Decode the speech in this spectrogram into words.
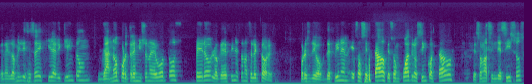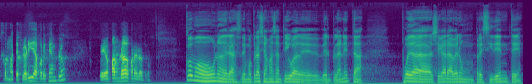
en el 2016 Hillary Clinton ganó por 3 millones de votos, pero lo que define son los electores. Por eso digo, definen esos estados, que son cuatro o cinco estados, que son los indecisos, como el de Florida, por ejemplo, que van para un lado o para el otro. ¿Cómo una de las democracias más antiguas de- del planeta pueda llegar a haber un presidente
